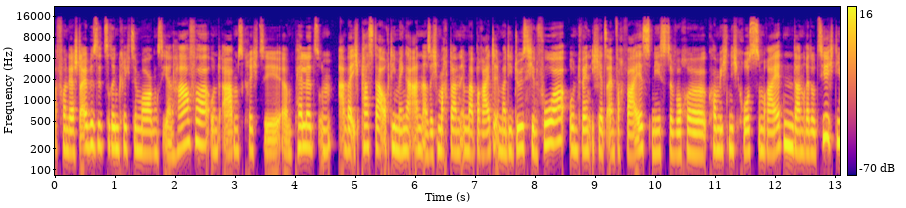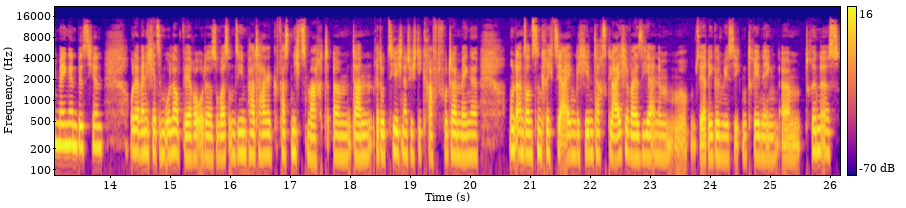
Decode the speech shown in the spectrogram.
Von der Stallbesitzerin kriegt sie morgens ihren Hafer und abends kriegt sie ähm, Pellets. Und, aber ich passe da auch die Menge an. Also ich mache dann immer, bereite immer die Döschen vor. Und wenn ich jetzt einfach weiß, nächste Woche komme ich nicht groß zum Reiten, dann reduziere ich die Menge ein bisschen. Oder wenn ich jetzt im Urlaub wäre oder sowas und sie ein paar Tage fast nichts macht, ähm, dann reduziere ich natürlich die Kraftfuttermenge. Und ansonsten kriegt sie eigentlich jeden Tag das Gleiche, weil sie ja in einem äh, sehr regelmäßigen Training ähm, drin ist.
